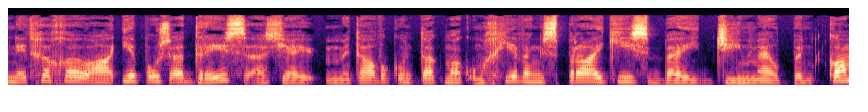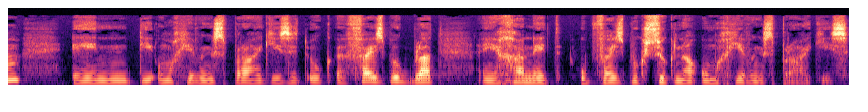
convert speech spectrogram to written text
net gou-gou haar e-posadres as jy met haar wil kontak maak omgewingspraatjies@gmail.com en die omgewingspraatjies het ook 'n Facebookblad en jy gaan net op Facebook soek na omgewingspraatjies.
